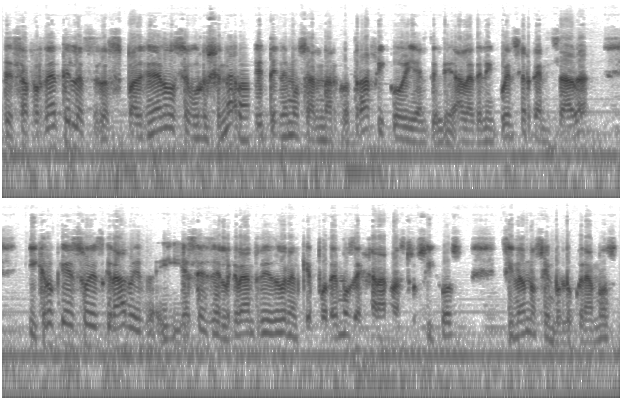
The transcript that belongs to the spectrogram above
desafortunadamente los, los padrinazgos evolucionaron. Hoy tenemos al narcotráfico y al a la delincuencia organizada y creo que eso es grave y ese es el gran riesgo en el que podemos dejar a nuestros hijos si no nos involucramos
